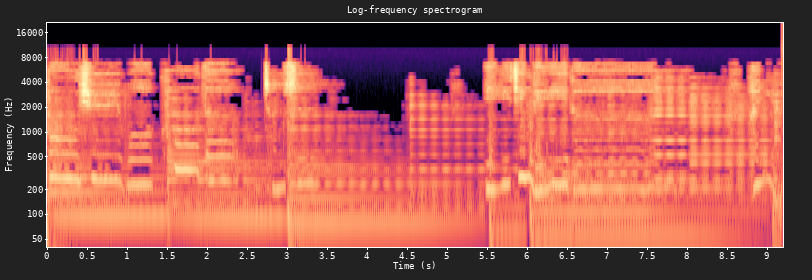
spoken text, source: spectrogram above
不许我哭的城市，已经离得很远。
